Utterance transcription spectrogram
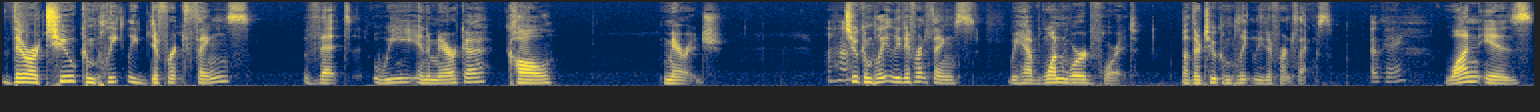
there are two completely different things that we in America call marriage. Uh-huh. Two completely different things. We have one word for it, but they're two completely different things. Okay. One is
